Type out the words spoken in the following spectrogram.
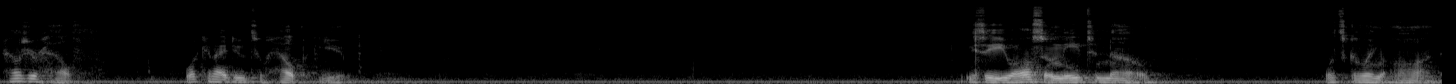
How's your health? What can I do to help you? You see, you also need to know what's going on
